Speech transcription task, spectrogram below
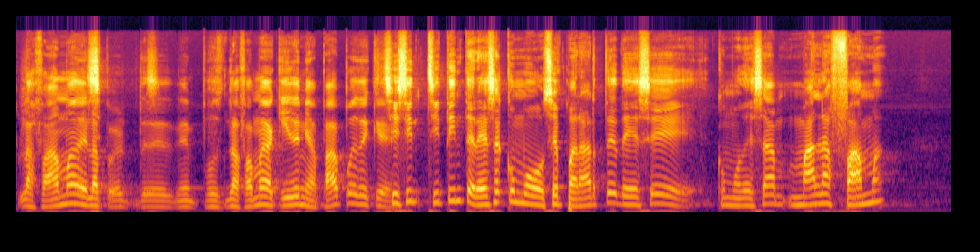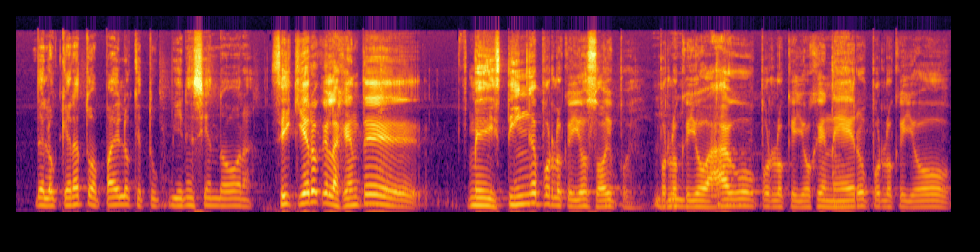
la fama de la, de- de- pues, la fama de aquí de mi papá, pues de que Sí, sí, sí te interesa como separarte de ese, como de esa mala fama de lo que era tu papá y lo que tú vienes siendo ahora. sí quiero que la gente me distinga por lo que yo soy, pues, por lo que yo hago, por lo que yo genero, por lo que yo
